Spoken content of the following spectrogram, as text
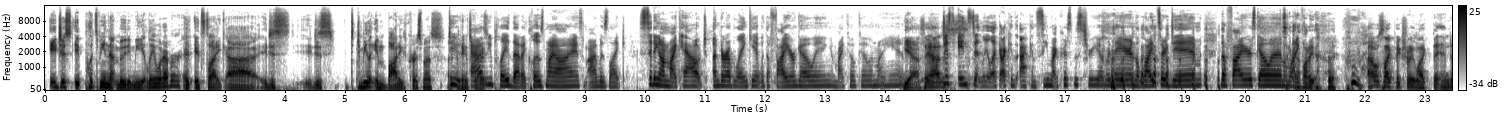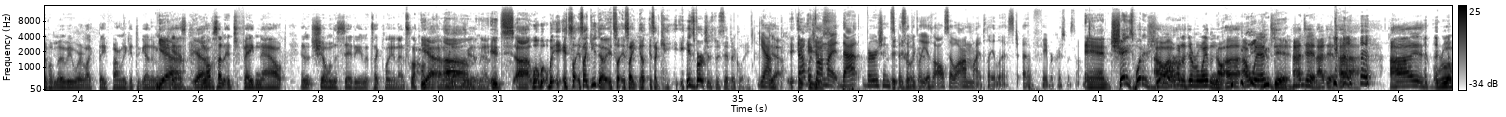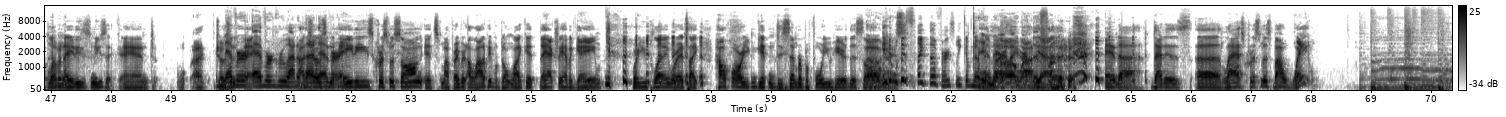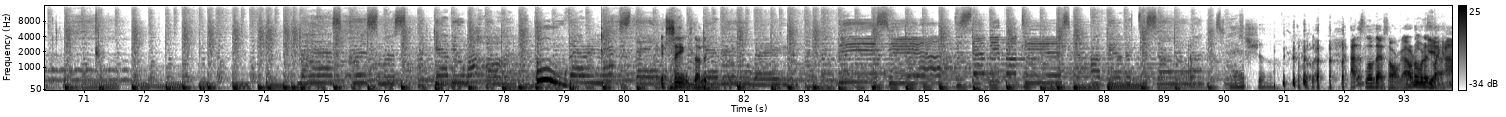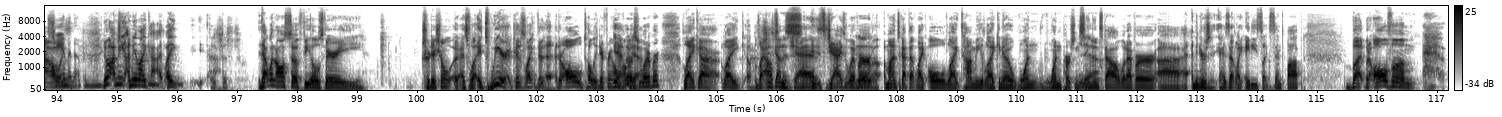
It just it puts me in that mood immediately or whatever. It, it's like uh, it just it just to me like embodies Christmas. I- I Dude, think it's as you played that, I closed my eyes and I was like sitting on my couch under a blanket with a fire going and my cocoa in my hand. yeah. See, I Just instantly, like I can, I can see my Christmas tree over there, and the lights are dim, the fire's going. I'm I like, thought I, I was like picturing like the end of a movie where like they finally get together and Yeah, kiss, yeah. and all of a sudden it's fading out and it's showing the city and it's like playing that song. yeah, Kinda what I was um, it's uh, well, well, it's like it's like you though. It's like it's like it's like his version specifically. yeah, Yeah. It- that it one's just- on my that version specifically good. is also on my playlist of favorite Christmas songs. And Chase, what is your? Oh, I went a different way than no. Uh, I went. You did. I did. I did. Uh, I grew up loving '80s music, and I chose Never an, ever grew out of I that I chose ever. an '80s Christmas song. It's my favorite. A lot of people don't like it. They actually have a game where you play where it's like how far you can get in December before you hear this song. Oh, It nice. was like the first week of November, and, that- I oh, heard wow, this Yeah. and uh, that is uh, "Last Christmas" by Wham. It sings, doesn't it? I just love that song. I don't know what it's Yeah. like. I always, Jamming up in here. No, I mean, I mean, like, I, like it's just that one also feels very traditional as well. It's weird because like they're, they're all totally different, Yeah, almost yeah. or whatever. Like, uh, like, uh, like got a Allison's jazz- it's jazz or whatever. Yeah. Uh, Mine's got that like old like Tommy like you know one one person singing Yeah. style, whatever. Uh, and then yours has that like eighties like synth pop. But but all of them,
